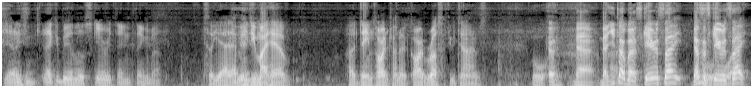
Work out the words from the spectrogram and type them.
Yeah, that can- that could be a little scary thing to think about. So yeah, that means you might have uh, James Harden trying to guard Russ a few times. Ooh, Uh, now, now you talk about a scary sight. That's a Ooh, scary boy. sight.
